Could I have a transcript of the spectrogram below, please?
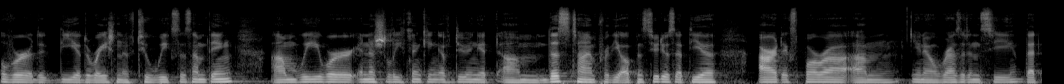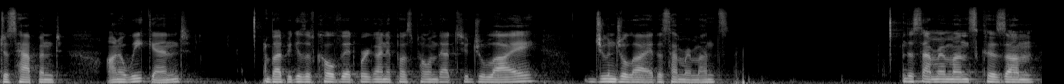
over the, the duration of two weeks or something. Um, we were initially thinking of doing it um, this time for the Open Studios at the uh, Art Explora, um, you know, residency that just happened on a weekend. But because of COVID, we're going to postpone that to July, June, July, the summer months. The summer months because um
